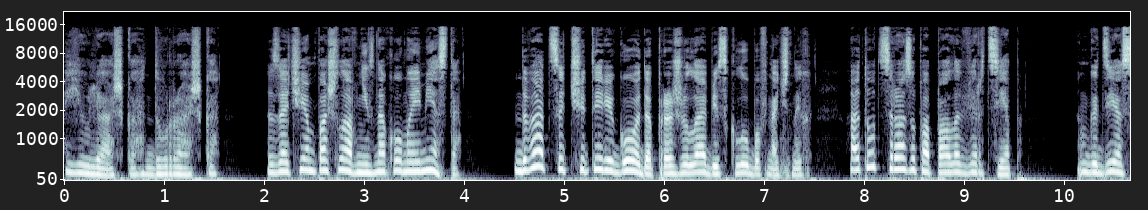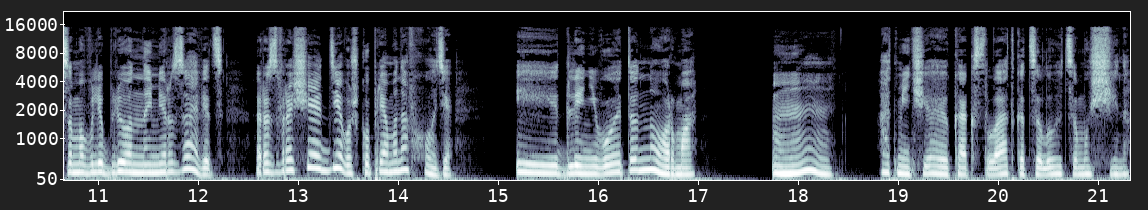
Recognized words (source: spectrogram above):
Юляшка, дурашка, зачем пошла в незнакомое место? Двадцать четыре года прожила без клубов ночных, а тут сразу попала в вертеп, где самовлюбленный мерзавец развращает девушку прямо на входе, и для него это норма. Ммм, отмечаю, как сладко целуется мужчина.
